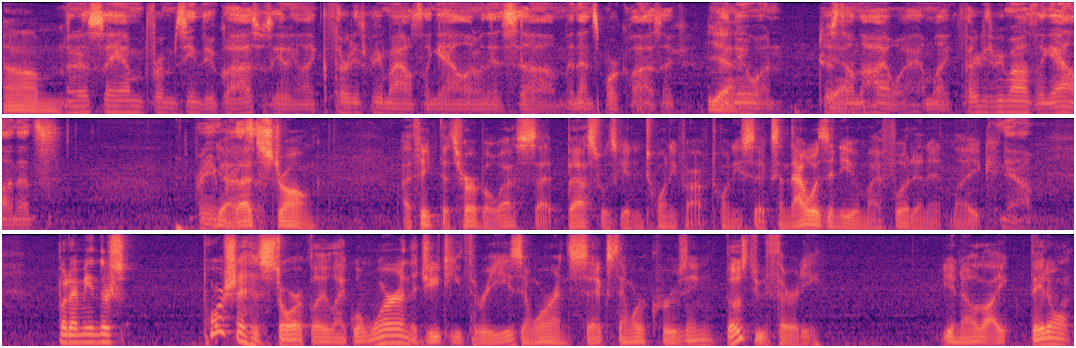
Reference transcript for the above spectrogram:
Um, I know Sam from Seen Through Glass was getting like 33 miles a gallon with his um, and then Sport Classic, yeah. the new one, just yeah. on the highway. I'm like 33 miles a gallon. That's pretty. Impressive. Yeah, that's strong. I think the Turbo S at best was getting 25, 26, and that wasn't even my foot in it. Like, Yeah. but I mean, there's Porsche historically, like when we're in the GT3s and we're in sixth and we're cruising, those do 30. You know, like they don't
